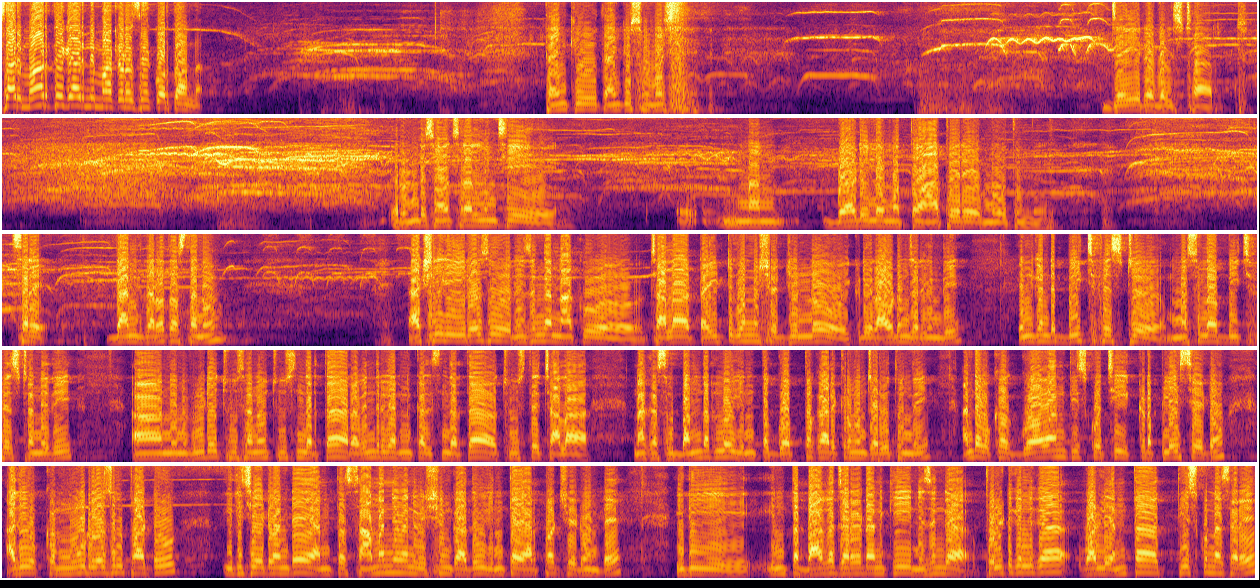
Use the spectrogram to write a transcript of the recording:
ఒకసారి మారుతి గారిని మాట్లాడాల్సిన కోరుతా ఉన్నా. Thank you thank you so much జై రెబల్ స్టార్ రెండు సంవత్సరాల నుంచి నా బాడీలో మొత్తం ఆ పేరే మోగుతుంది. సరే దానికి తర్వాత వస్తాను. యాక్చువల్గా ఈరోజు నిజంగా నాకు చాలా టైట్గా ఉన్న షెడ్యూల్లో ఇక్కడికి రావడం జరిగింది. ఎందుకంటే beach fest Masula beach fest అనేది నేను వీడియో చూశాను. చూసిన తర్వాత రవీంద్ర గారిని కలిసిన తర్వాత చూస్తే చాలా నాకు అసలు బందర్లో ఇంత గొప్ప కార్యక్రమం జరుగుతుంది. అంటే ఒక గోవాని తీసుకొచ్చి ఇక్కడ ప్లేస్ చేయడం అది ఒక మూడు రోజుల పాటు ఇది చేయడం అంటే అంత సామాన్యమైన విషయం కాదు. ఇంత ఏర్పాటు చేయడం అంటే ఇది ఇంత బాగా జరగడానికి నిజంగా పొలిటికల్గా వాళ్ళు ఎంత తీసుకున్నా సరే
